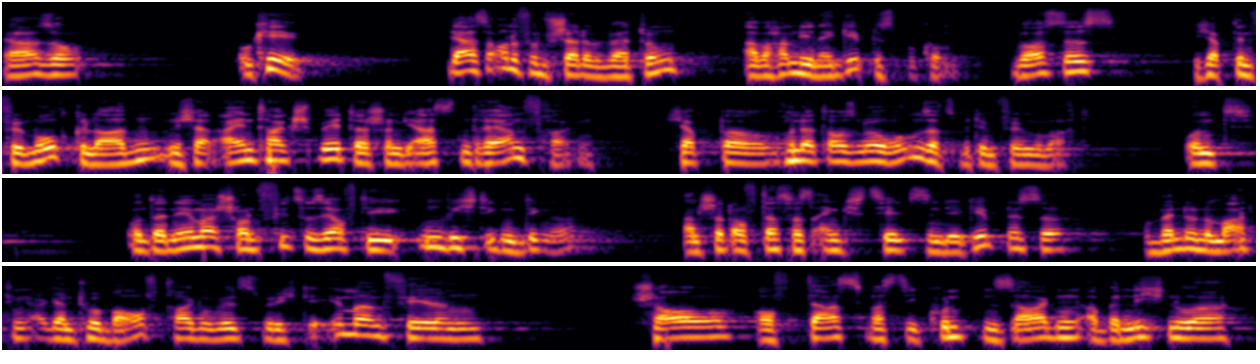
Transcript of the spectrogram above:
Ja, so, okay, da ist auch eine 5-Sterne-Bewertung, aber haben die ein Ergebnis bekommen? Ist Ich habe den Film hochgeladen und ich hatte einen Tag später schon die ersten drei Anfragen. Ich habe äh, 100.000 Euro Umsatz mit dem Film gemacht. Und Unternehmer schauen viel zu sehr auf die unwichtigen Dinge, anstatt auf das, was eigentlich zählt, sind die Ergebnisse. Und wenn du eine Marketingagentur beauftragen willst, würde ich dir immer empfehlen, schau auf das, was die Kunden sagen, aber nicht nur,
